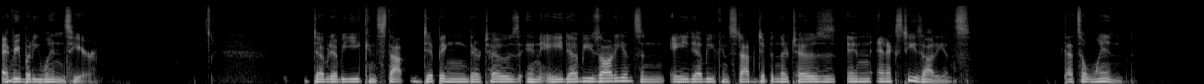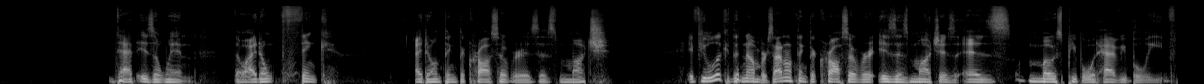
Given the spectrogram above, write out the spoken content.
Everybody wins here. WWE can stop dipping their toes in AEW's audience, and AEW can stop dipping their toes in NXT's audience. That's a win. That is a win. Though I don't think I don't think the crossover is as much. If you look at the numbers, I don't think the crossover is as much as as most people would have you believe.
